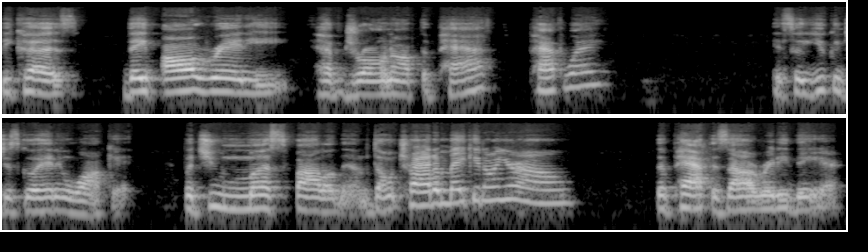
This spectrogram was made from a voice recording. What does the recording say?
Because they've already have drawn off the path pathway and so you can just go ahead and walk it but you must follow them don't try to make it on your own the path is already there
